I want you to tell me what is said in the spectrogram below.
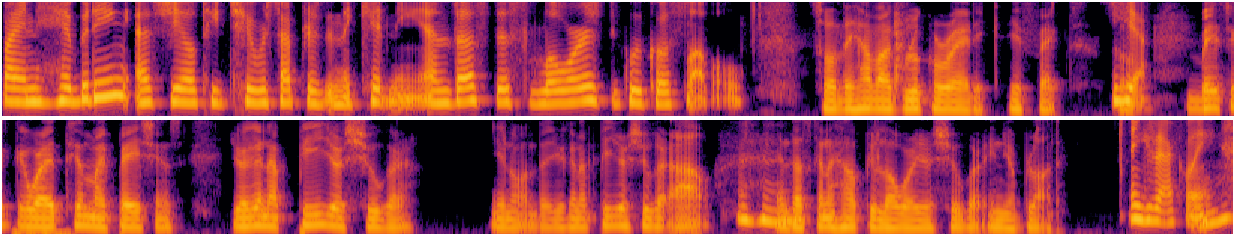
by inhibiting SGLT2 receptors in the kidney, and thus this lowers the glucose levels. So they have a glucuretic effect. So yeah. Basically, what I tell my patients, you're gonna pee your sugar you know that you're going to pee your sugar out mm-hmm. and that's going to help you lower your sugar in your blood Exactly. Mm-hmm.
